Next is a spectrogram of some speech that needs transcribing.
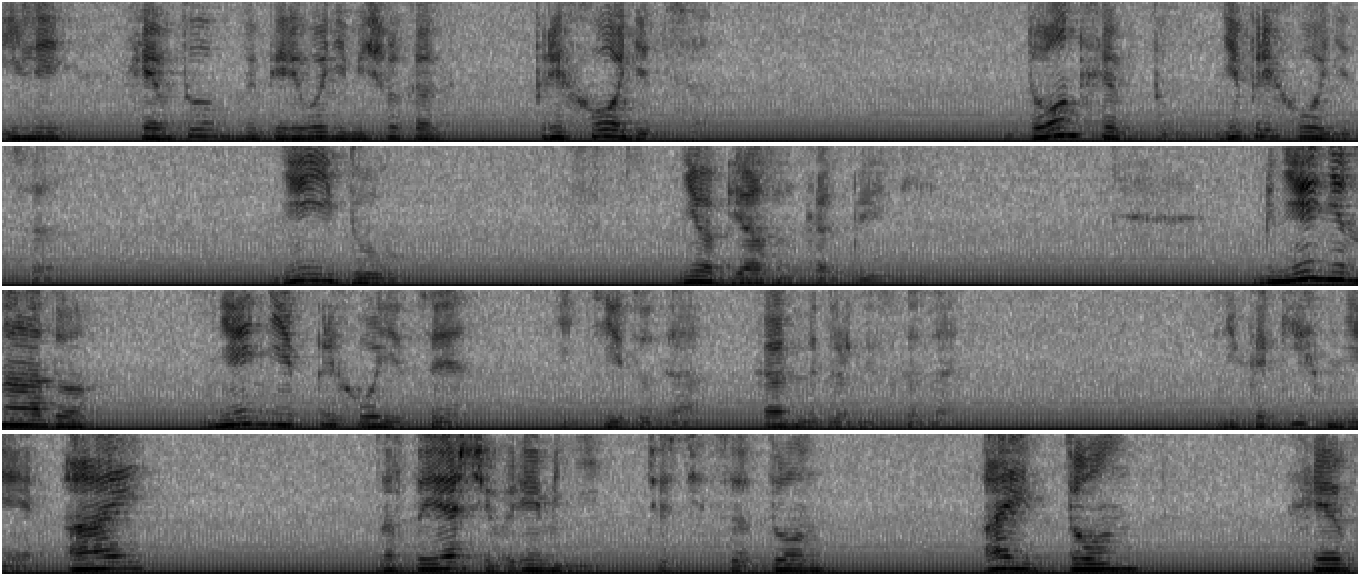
или have to мы переводим еще как приходится. Don't have to не приходится, не иду, не обязан как бы идти. Мне не надо, мне не приходится идти туда, как мы должны сказать. Никаких мне I в настоящем времени частица don't, I don't have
